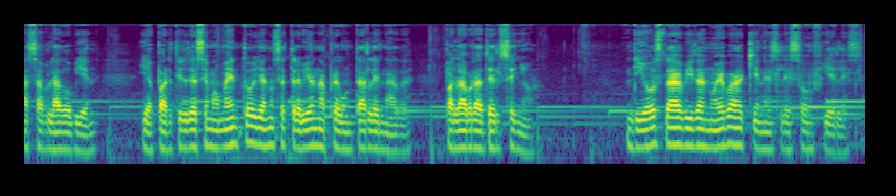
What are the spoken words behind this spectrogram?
has hablado bien, y a partir de ese momento ya no se atrevieron a preguntarle nada. Palabra del Señor. Dios da vida nueva a quienes le son fieles.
